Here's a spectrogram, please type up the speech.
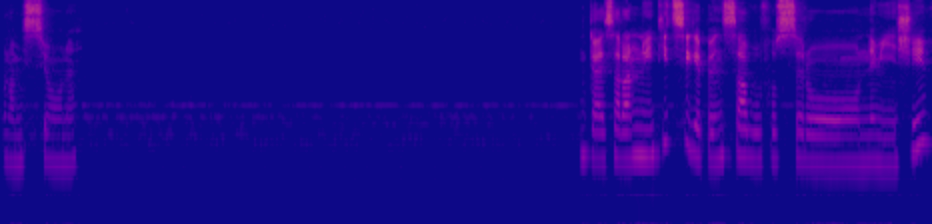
Una missione. Ok, saranno i tizi che pensavo fossero nemici.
